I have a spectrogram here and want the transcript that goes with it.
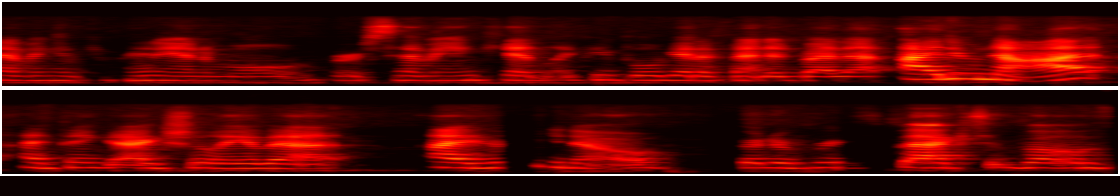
having a companion animal versus having a kid like people get offended by that. I do not. I think actually that i you know sort of respect both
